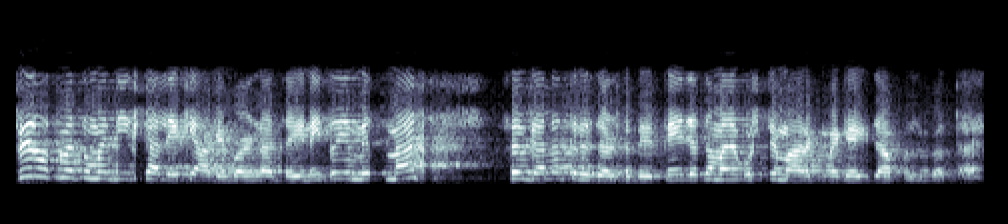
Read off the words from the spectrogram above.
फिर उसमें तुम्हें दीक्षा लेके आगे बढ़ना चाहिए। नहीं तो ये मिसमैच फिर गलत रिज़ल्ट देते हैं, जैसा मैंने पुष्टि मार्ग में एग्ज़ाम्पल में बताया।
